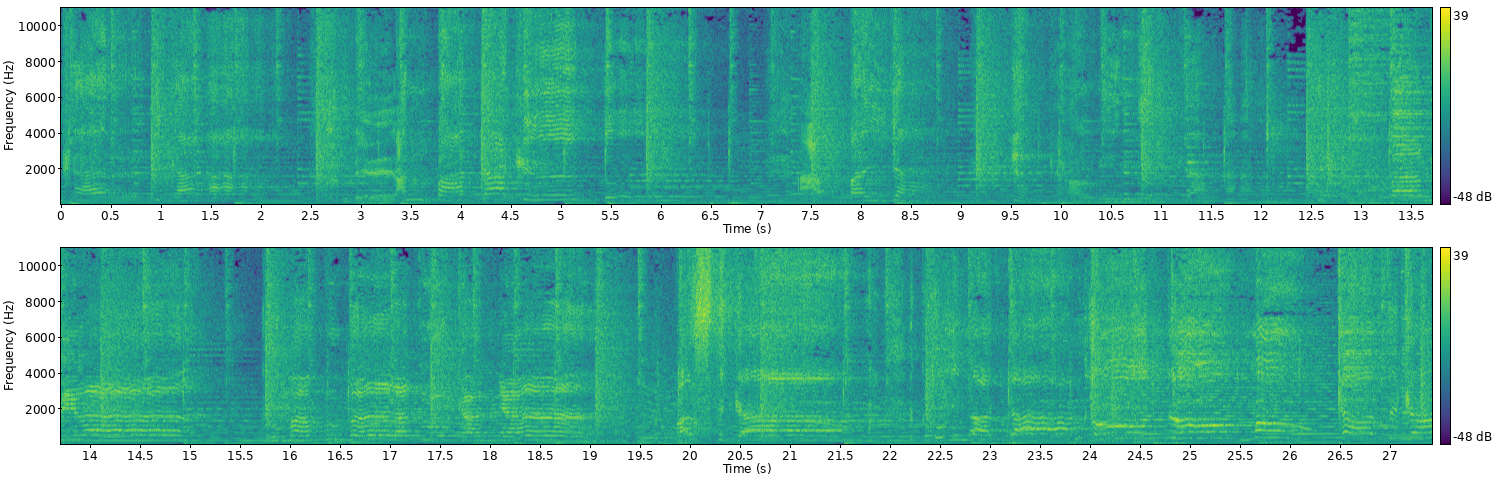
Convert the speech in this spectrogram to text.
Kartika bilang padaku apa yang kau inginkan? Apabila ku mampu melakukannya pastikan ku indahkan untukmu. Ketika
